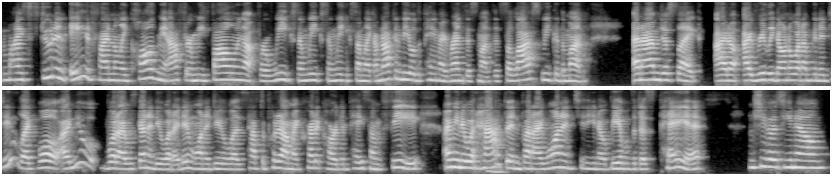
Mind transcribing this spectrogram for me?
my student aid finally called me after me following up for weeks and weeks and weeks. I'm like, I'm not to be able to pay my rent this month. It's the last week of the month. And I'm just like, I don't, I really don't know what I'm going to do. Like, well, I knew what I was going to do. What I didn't want to do was have to put it on my credit card and pay some fee. I mean, it would mm-hmm. happen, but I wanted to, you know, be able to just pay it. And she goes, you know,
